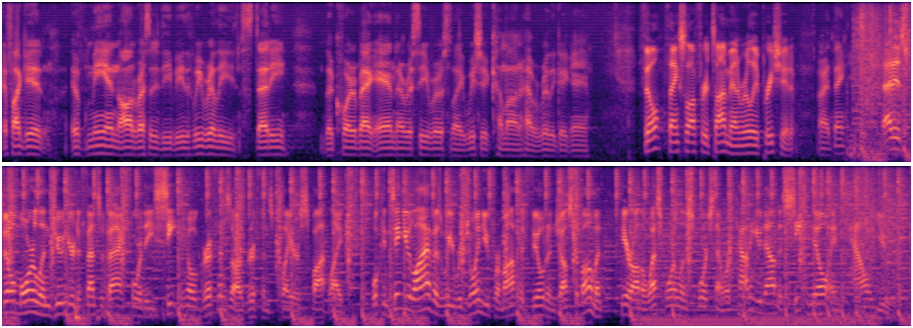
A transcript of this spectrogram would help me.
if I get if me and all the rest of the DBs, if we really study the quarterback and their receivers, like we should come out and have a really good game. Phil, thanks a lot for your time, man. Really appreciate it. All right, thank you. That is Phil Moreland, junior defensive back for the Seton Hill Griffins, our Griffins player spotlight. We'll continue live as we rejoin you from Offutt Field in just a moment here on the Westmoreland Sports Network, counting you down to Seton Hill and Cal U.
